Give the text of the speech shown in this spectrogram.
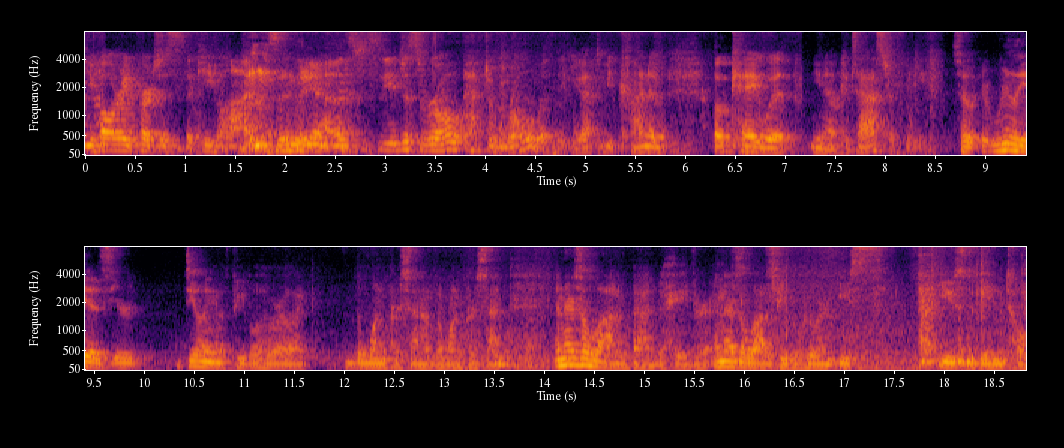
you've already purchased the key limes, and you know, just, you just roll have to roll with it. You have to be kind of okay with you know catastrophe. So it really is you're dealing with people who are like the one percent of the one percent, and there's a lot of bad behavior, and there's a lot of people who are used not used to being told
